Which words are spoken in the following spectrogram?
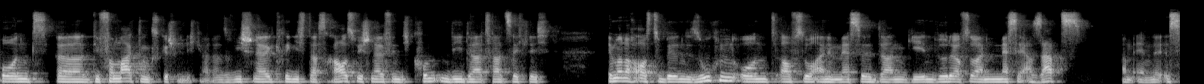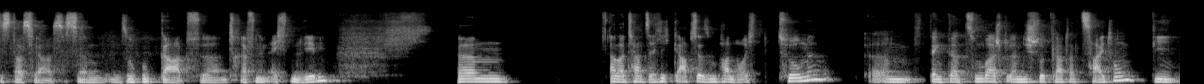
und äh, die Vermarktungsgeschwindigkeit. Also wie schnell kriege ich das raus? Wie schnell finde ich Kunden, die da tatsächlich immer noch Auszubildende suchen und auf so eine Messe dann gehen würde, auf so einen Messeersatz am Ende ist es das ja. Es ist ein, ein Surrogat für ein Treffen im echten Leben. Ähm, aber tatsächlich gab es ja so ein paar Leuchttürme. Ähm, ich denke da zum Beispiel an die Stuttgarter Zeitung, die,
